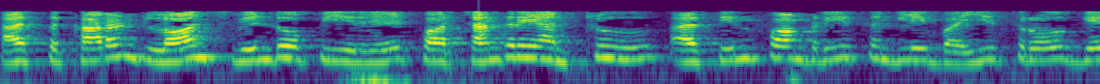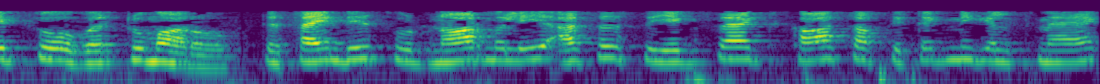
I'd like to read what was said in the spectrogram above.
as the current launch window period for Chandrayaan-2 as informed recently by ISRO gets over tomorrow. The scientists would normally assess the exact cause of the technical snag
